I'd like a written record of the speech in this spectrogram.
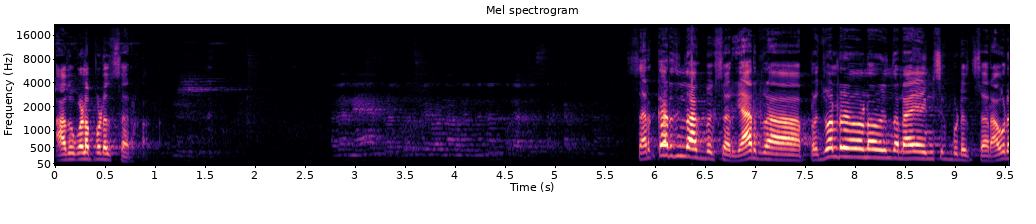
ಅದು ಒಳಪಡುತ್ತೆ ಸರ್ ಅದ ನ್ಯಾಯ ಪ್ರಜ್ವಲ್ ರೇವಣ್ಣ ಅವರಿಂದನೇ ಅಥವಾ ರಾಜ್ಯ ಸರ್ಕಾರದಿಂದ ಆಗ್ಬೇಕು ಸರ್. ಯಾರು ಪ್ರಜ್ವಲ್ ರೇವಣ್ಣವರಿಂದ ನ್ಯಾಯ ಹೆಂಗೆ ಸಿಗ್ಬಿಡುತ್ತೆ ಸರ್? ಅವರ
